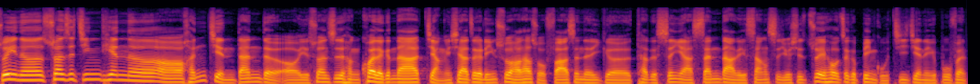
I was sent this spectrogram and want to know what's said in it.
所以呢，算是今天呢，呃，很简单的哦，也算是很快的跟大家讲一下这个林书豪他所发生的一个他的生涯三大的一个伤势，尤其是最后这个髌骨肌腱的一个部分，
